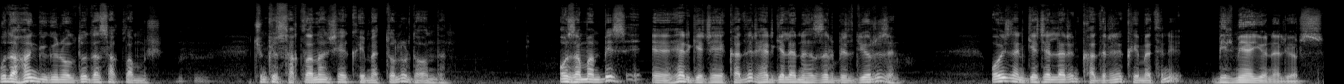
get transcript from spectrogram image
Bu da hangi gün olduğu da saklanmış. Çünkü saklanan şey kıymetli olur da ondan. O zaman biz e, her geceyi Kadir, her geleni Hızır bil diyoruz ya. O yüzden gecelerin kadrini, kıymetini bilmeye yöneliyoruz.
